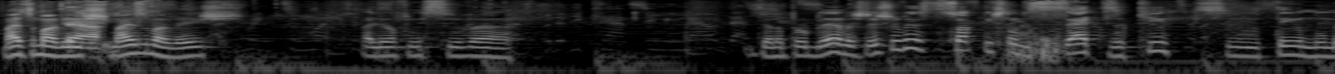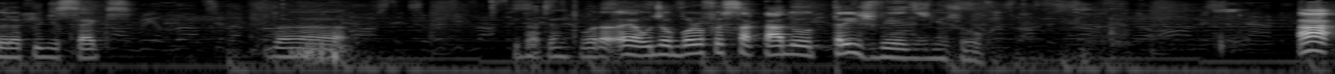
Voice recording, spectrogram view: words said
Mais uma vez, é. mais uma vez, a linha ofensiva tendo problemas. Deixa eu ver só a questão de sex aqui, se tem um número aqui de sex da, da temporada. É, o Joe Burrow foi sacado três vezes no jogo. Ah,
